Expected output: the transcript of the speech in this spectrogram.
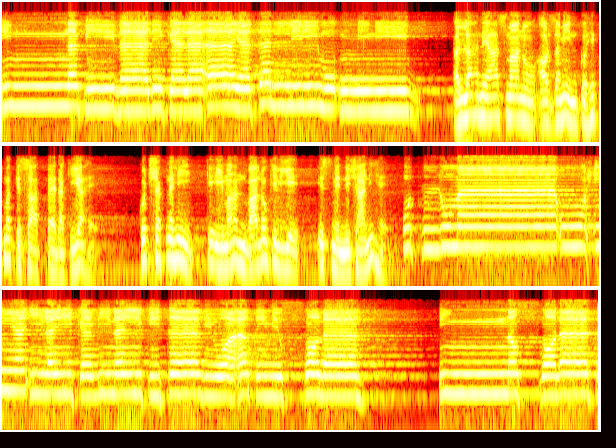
إن في ذلك لآية للمؤمنين اللہ نے آسمانوں اور زمین کو حکمت کے ساتھ پیدا کیا ہے۔ کچھ شک نہیں کہ ایمان والوں کے لیے اس میں نشانی ہے۔ اتل ما أوحي إليك من الكتاب وأقم الصلاة إن الصلاة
